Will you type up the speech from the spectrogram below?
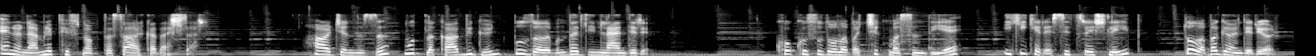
en önemli püf noktası arkadaşlar. Harcınızı mutlaka bir gün buzdolabında dinlendirin. Kokusu dolaba çıkmasın diye iki kere streçleyip dolaba gönderiyorum.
